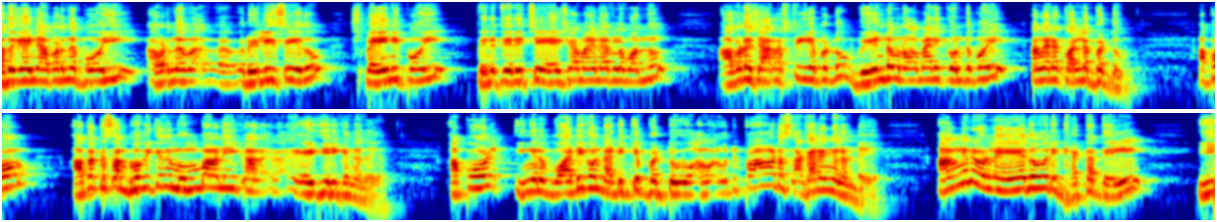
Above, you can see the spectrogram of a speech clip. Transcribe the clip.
അത് കഴിഞ്ഞ് അവിടുന്ന് പോയി അവിടുന്ന് റിലീസ് ചെയ്തു സ്പെയിനിൽ പോയി പിന്നെ തിരിച്ച് ഏഷ്യ മൈനറിൽ വന്നു അവിടെ അറസ്റ്റ് ചെയ്യപ്പെട്ടു വീണ്ടും റോമാനിക്ക് കൊണ്ടുപോയി അങ്ങനെ കൊല്ലപ്പെട്ടു. അപ്പോൾ അതൊക്കെ സംഭവിക്കുന്ന മുമ്പാണ് ഈ എഴുതിയിരിക്കുന്നത്. അപ്പോൾ ഇങ്ങനെ വടി കൊണ്ട് അടിക്കപ്പെട്ടു ഒരുപാട് സഹനങ്ങളുണ്ട്. അങ്ങനെയുള്ള ഏതോ ഒരു ഘട്ടത്തിൽ ഈ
